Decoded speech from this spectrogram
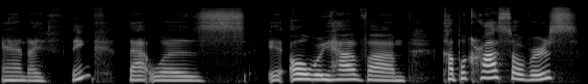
And I think that was it. Oh, we have um, couple crossovers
